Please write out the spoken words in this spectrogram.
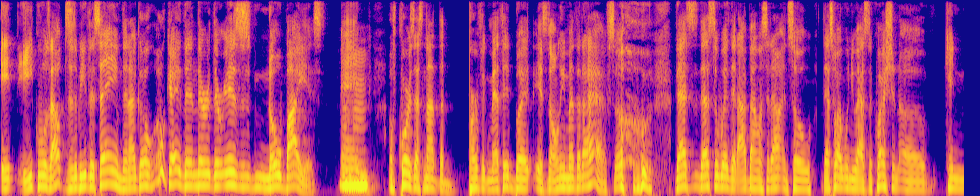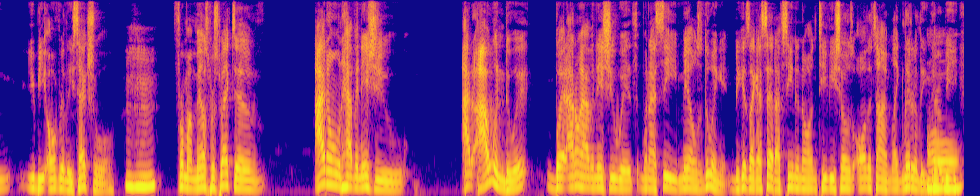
it equals out to be the same, then I go, okay, then there there is no bias. And of course that's not the perfect method, but it's the only method I have. So that's that's the way that I balance it out. And so that's why when you ask the question of can you be overly sexual, mm-hmm. from a male's perspective, I don't have an issue. I, I wouldn't do it, but I don't have an issue with when I see males doing it because, like I said, I've seen it on TV shows all the time. Like literally, there'll be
